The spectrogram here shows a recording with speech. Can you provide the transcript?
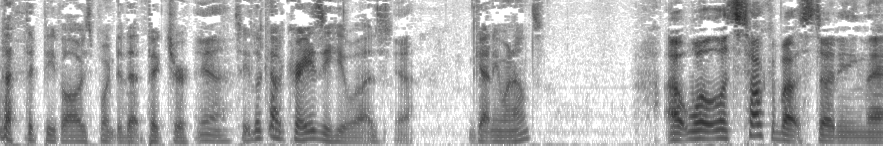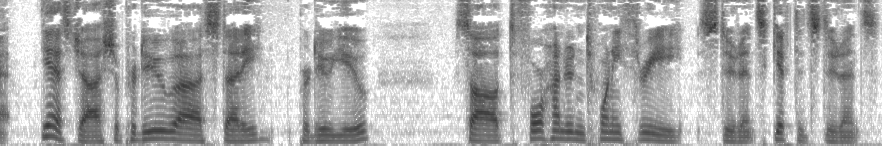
I think people always point to that picture. Yeah. See, look how crazy he was. Yeah. Got anyone else? Uh, well, let's talk about studying that. Yes, Josh. A Purdue uh, study, Purdue U, saw 423 students, gifted students,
